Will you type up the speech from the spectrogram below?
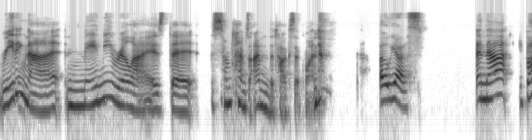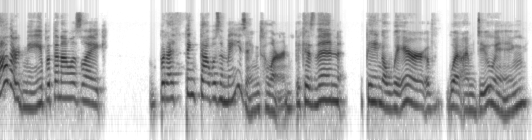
reading that made me realize that sometimes I'm the toxic one. Oh, yes. And that bothered me. But then I was like, but I think that was amazing to learn because then being aware of what I'm doing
